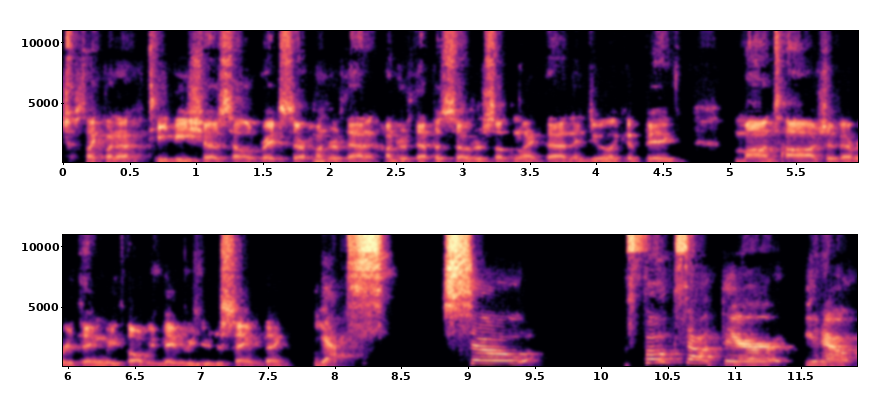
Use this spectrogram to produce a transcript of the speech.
Just like when a TV show celebrates their 100th, 100th episode or something like that, and they do like a big montage of everything, we thought we maybe we do the same thing. Yes. So, folks out there, you know,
